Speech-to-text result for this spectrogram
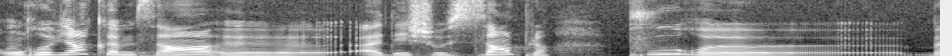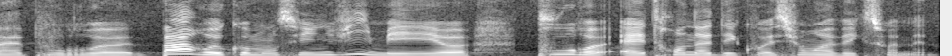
on revient comme ça euh, à des choses simples pour, euh, bah pour pas recommencer une vie, mais pour être en adéquation avec soi-même.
